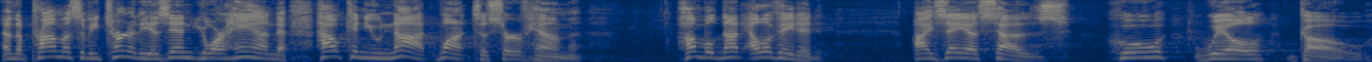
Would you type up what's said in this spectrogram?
and the promise of eternity is in your hand, how can you not want to serve him? Humbled, not elevated. Isaiah says, Who will go?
